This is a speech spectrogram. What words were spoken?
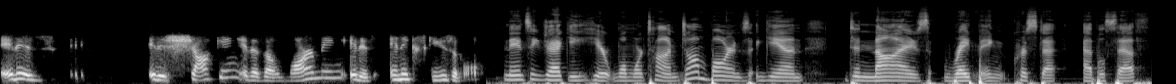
It is it is shocking. It is alarming. It is inexcusable. Nancy Jackie here one more time. John Barnes again denies raping Krista Abelseth.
